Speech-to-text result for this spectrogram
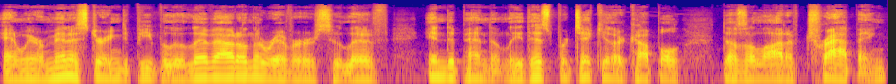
and we were ministering to people who live out on the rivers, who live independently. This particular couple does a lot of trapping,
